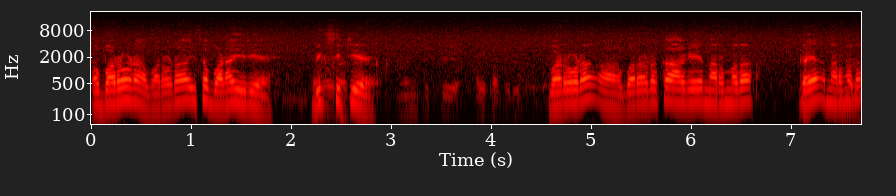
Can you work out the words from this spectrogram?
और बड़ौदा बड़ौदा इस बड़ा एरिया है बिग सिटी है बड़ौदा हाँ, बड़ौदा का आगे नर्मदा गया नर्मदा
